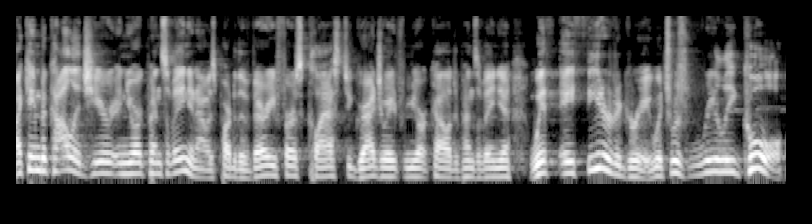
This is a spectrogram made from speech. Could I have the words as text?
I came to college here in York, Pennsylvania, and I was part of the very first class to graduate from York College of Pennsylvania with a theater degree, which was really cool.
